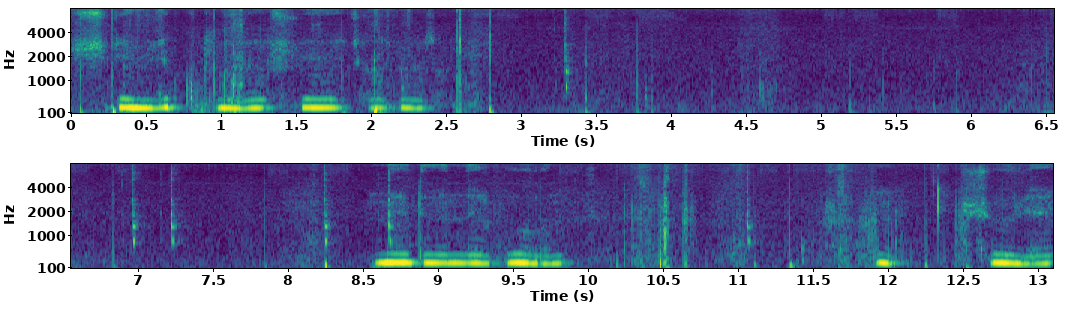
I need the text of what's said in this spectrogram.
Şuraya müzik kutuları. Şuraya çalışma masası. Merdivenleri bulalım. Hı, Şöyle.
